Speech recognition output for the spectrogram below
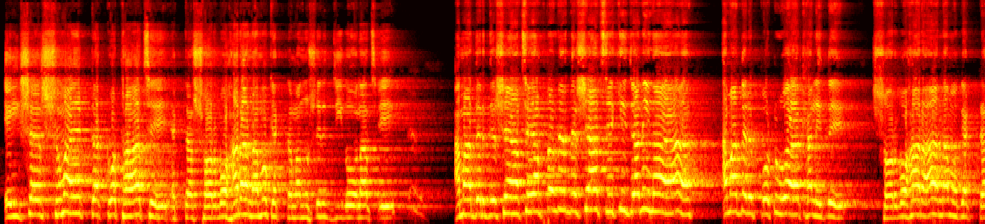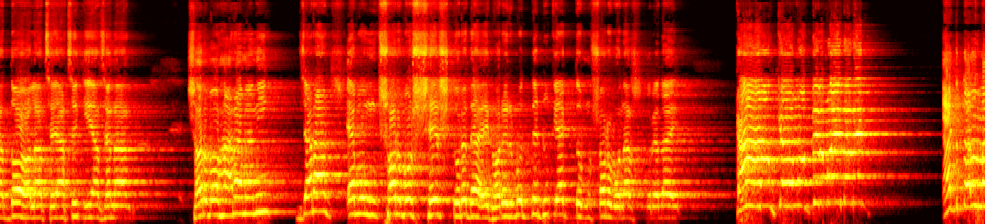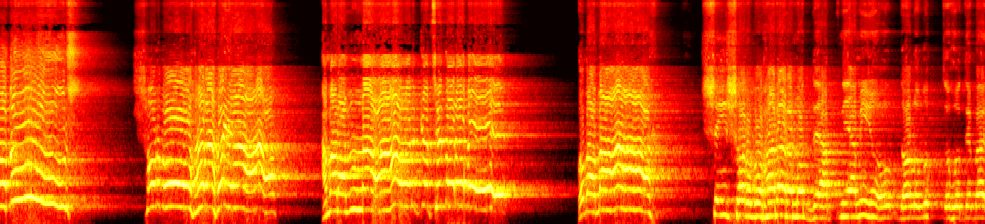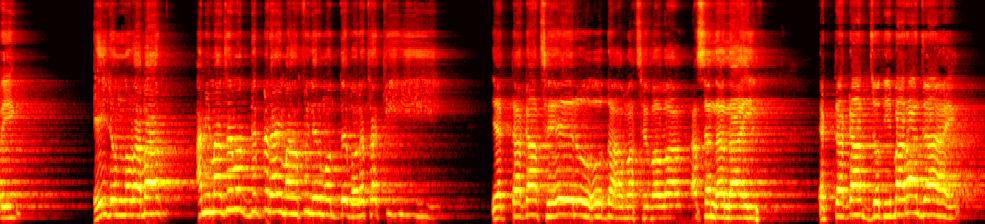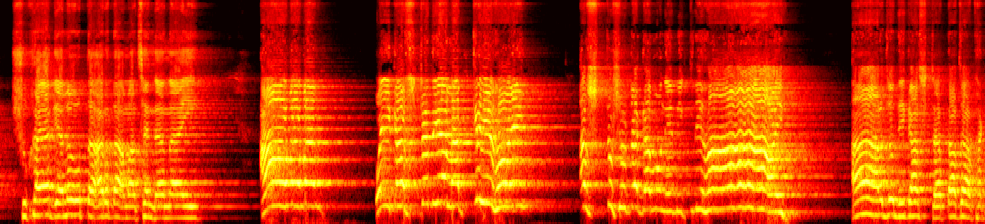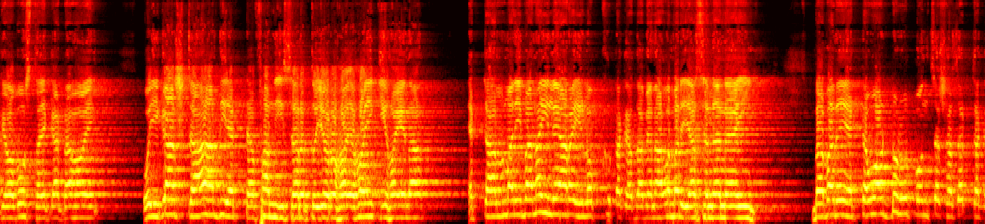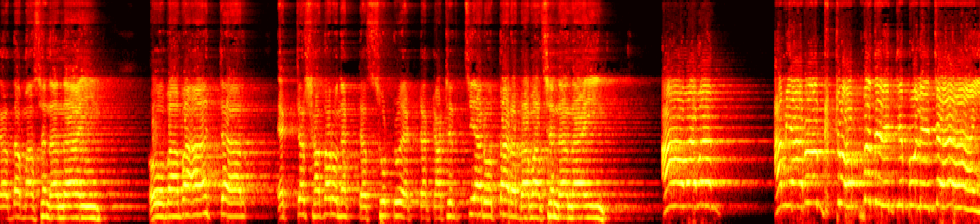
এই শেষ সময় একটা কথা আছে, একটা সর্বহারা নামক একটা মানুষের জীবন আছে। আমাদের দেশে আছে, আপনাদের দেশে আছে, কি জানি না। আমাদের পটুয়া খালিতে সর্বহারা নামক একটা দল আছে আছে কি আছে না? সর্বহারা মানি যারা এবং সর্বশেষ করে দেয়, ঘরের মধ্যে ঢুকে একদম সর্বনাশ করে দেয়। কাল কামতের ময়দানে একদল মানুষ সর্বহারা হইয়া আমার আল্লাহর কাছে দাঁড়াবে। ও বাবা সেই সর্বহারার মধ্যে আপনি আমিও দলভুক্ত হতে পারি। এই জন্য বাবা, আমি মাঝে মধ্যে প্রায় মাহফিলের মধ্যে বলে থাকি। একটা গাছেরও দাম আছে বাবা, আছে না নাই? একটা গাছ যদি মারা যায়, শুকায়া গেলেও তার দাম আছে না নাই? আ বাবা, ওই গাছটা দিয়ে লাকড়ি হয়, আষ্টশো টাকা মনে বিক্রি হয়। আর যদি গাছটা তাজা থাকে, অবস্থায় কাটা হয়, ওই গাছটা দিয়ে একটা ফার্নিচার তৈরি হয় হয় কি হয় না? একটা আলমারি বানাইলে আড়াই লক্ষ টাকা দাবেন আলমারি আছে না নাই? বাবারে, একটা ওয়ার্ডর পঞ্চাশ হাজার টাকা দাম আছে না নাই? ও বাবা, একটা একটা সাধারণ, একটা ছোট, একটা কাঠের চেয়ারও তার দাম আছে না নাই? বাবা, আমি আরও একটু আপনাদেরকে বলে যাই।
